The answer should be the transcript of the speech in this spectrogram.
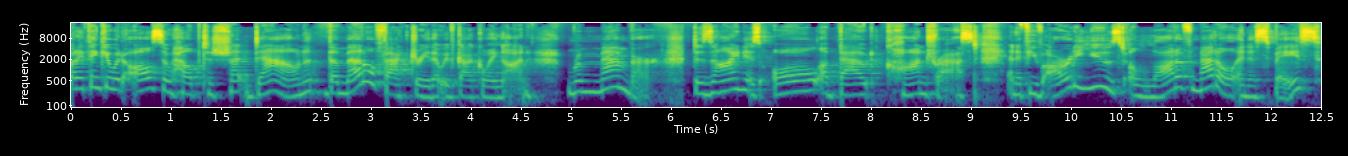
but I think it would also help to shut down the metal factory that we've got going on. Remember, design is all about contrast. And if you've already used a lot of metal in a space,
